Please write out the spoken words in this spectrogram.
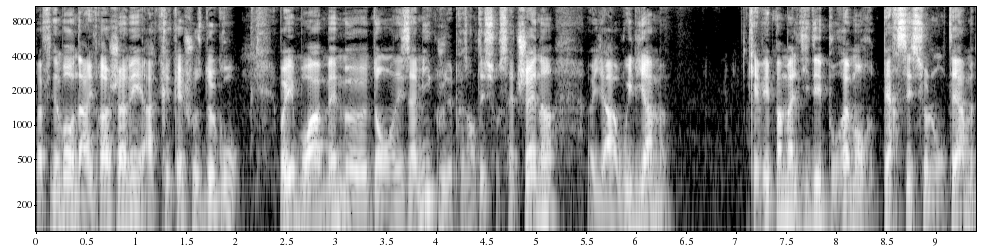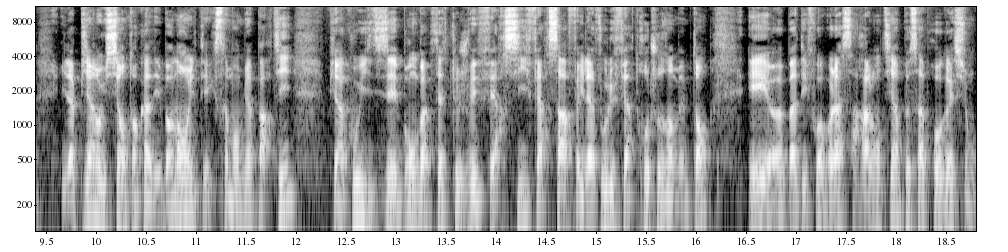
bah, finalement on n'arrivera jamais à créer quelque chose de gros. Vous voyez, moi, même euh, dans les amis que je vous ai présentés sur cette chaîne, hein, il y a William qui avait pas mal d'idées pour vraiment percer sur long terme. Il a bien réussi en tant qu'indépendant, il était extrêmement bien parti. Puis un coup, il disait bon bah peut-être que je vais faire ci, faire ça. Enfin, il a voulu faire trop de choses en même temps. Et euh, bah des fois, voilà, ça ralentit un peu sa progression.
